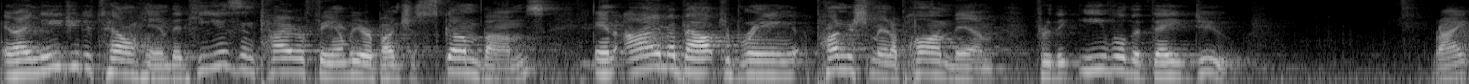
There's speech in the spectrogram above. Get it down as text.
and I need you to tell him that he and his entire family are a bunch of scum bums, and I'm about to bring punishment upon them for the evil that they do. Right?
